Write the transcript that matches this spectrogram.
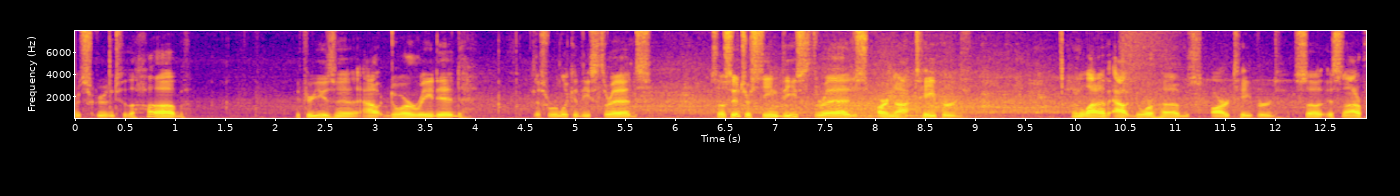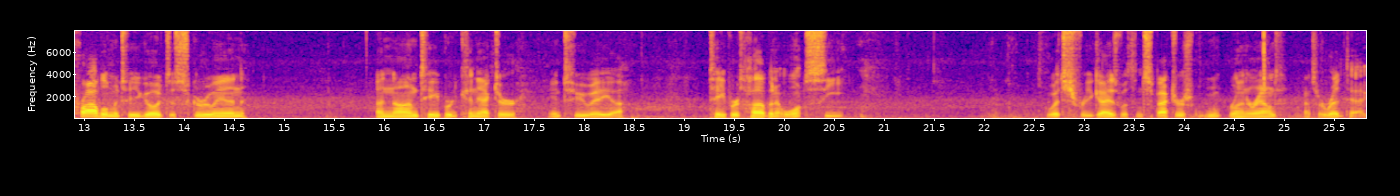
we screw into the hub, if you're using an outdoor rated, just look at these threads. So it's interesting, these threads are not tapered. And a lot of outdoor hubs are tapered. So it's not a problem until you go to screw in a non-tapered connector into a uh, tapered hub and it won't seat. Which for you guys with inspectors running around, that's a red tag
